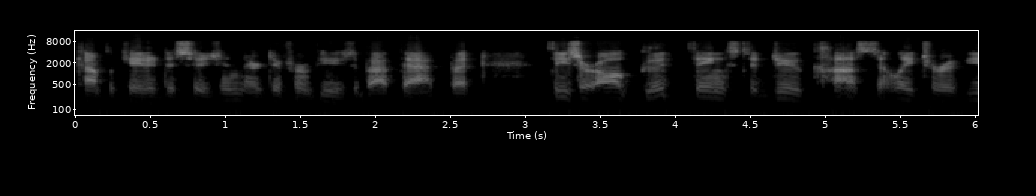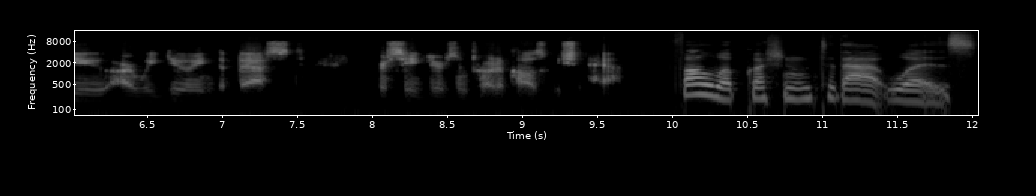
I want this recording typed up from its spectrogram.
complicated decision. There are different views about that. But these are all good things to do constantly to review are we doing the best procedures and protocols we should have? Follow up question to that was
